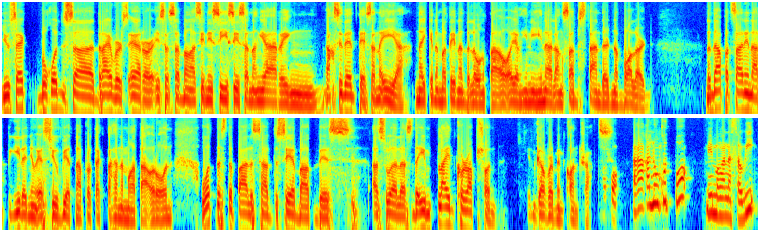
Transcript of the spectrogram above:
Yusek, bukod sa driver's error, isa sa mga sinisisi sa nangyaring aksidente sa NAIA na ikinamatay ng dalawang tao ay ang hinihinalang substandard na bollard na dapat sana napigilan yung SUV at naprotektahan ng mga tao roon. What does the palace have to say about this as well as the implied corruption in government contracts? Opo. Nakakalungkot po, may mga nasawi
